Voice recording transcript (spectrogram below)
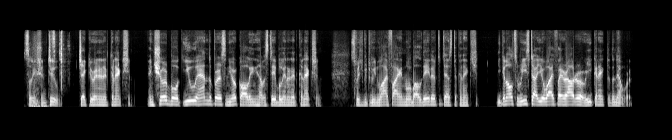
Solution 2. Check your internet connection. Ensure both you and the person you're calling have a stable internet connection. Switch between Wi-Fi and mobile data to test the connection. You can also restart your Wi-Fi router or reconnect to the network.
